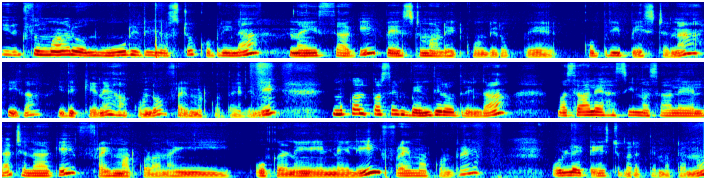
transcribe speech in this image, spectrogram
ಇದಕ್ಕೆ ಸುಮಾರು ಒಂದು ಮೂರು ಹಿಡಿಯೋಷ್ಟು ಕೊಬ್ಬರಿನ ನೈಸಾಗಿ ಪೇಸ್ಟ್ ಮಾಡಿ ಇಟ್ಕೊಂಡಿರೋ ಪೇ, ಕೊಬ್ಬರಿ ಪೇಸ್ಟನ್ನು ಈಗ ಇದಕ್ಕೇ ಹಾಕ್ಕೊಂಡು ಫ್ರೈ ಮಾಡ್ಕೊತಾ ಇದ್ದೀನಿ. ಮುಕ್ಕಾಲು ಪರ್ಸೆಂಟ್ ಬೆಂದಿರೋದ್ರಿಂದ ಮಸಾಲೆ, ಹಸಿ ಮಸಾಲೆ ಎಲ್ಲ ಚೆನ್ನಾಗಿ ಫ್ರೈ ಮಾಡ್ಕೊಳ್ಳೋಣ ಈ ಒಗ್ಗರಣೆ ಎಣ್ಣೆಯಲ್ಲಿ ಫ್ರೈ ಮಾಡಿಕೊಂಡ್ರೆ ಒಳ್ಳೆ ಟೇಸ್ಟ್ ಬರುತ್ತೆ ಮಟನ್ನು.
